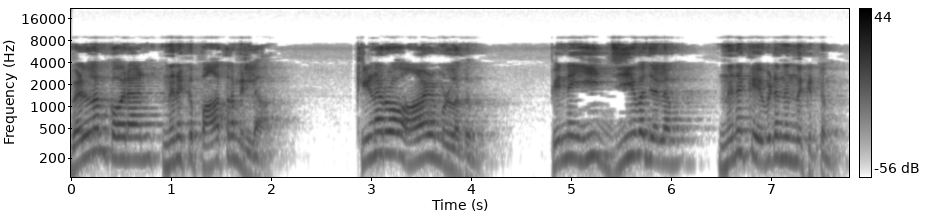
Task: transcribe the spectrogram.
വെള്ളം കോരാൻ നിനക്ക് പാത്രമില്ല. കിണറോ ആഴമുള്ളതും പിന്നെ ഈ ജീവജലം നിനക്ക് എവിടെ നിന്ന് കിട്ടും?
